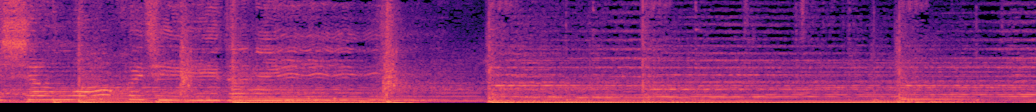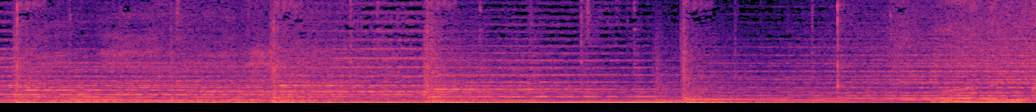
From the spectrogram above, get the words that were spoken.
想我会记得你。我们哭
